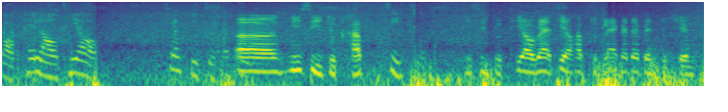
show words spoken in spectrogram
จอดให้เราเที่ยวเที่ยวกี่จุดนะเอ่อมี4จุดครับ สี่จุด มี4จุดเที่ยวแวะเที่ยวครับ จุดแรกก็จะเป็นจุดเคมโฟ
